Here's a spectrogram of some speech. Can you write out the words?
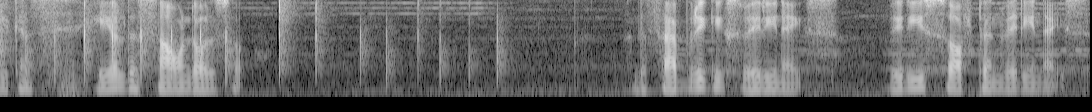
You can hear the sound also. And the fabric is very nice. Very soft and very nice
